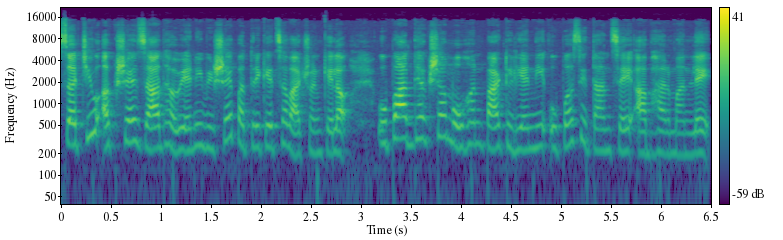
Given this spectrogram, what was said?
सचिव अक्षय जाधव यांनी विषय पत्रिकेचं वाचन केलं. उपाध्यक्ष मोहन पाटील यांनी उपस्थितांचे आभार मानले.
